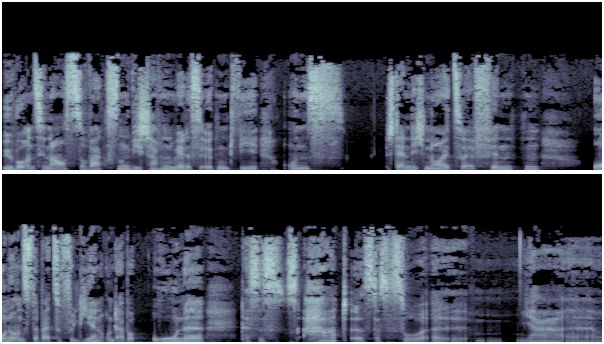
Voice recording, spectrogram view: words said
über uns hinauszuwachsen? Wie schaffen wir das irgendwie, uns ständig neu zu erfinden, ohne uns dabei zu verlieren und aber ohne, dass es hart ist, dass es so äh, ja äh,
